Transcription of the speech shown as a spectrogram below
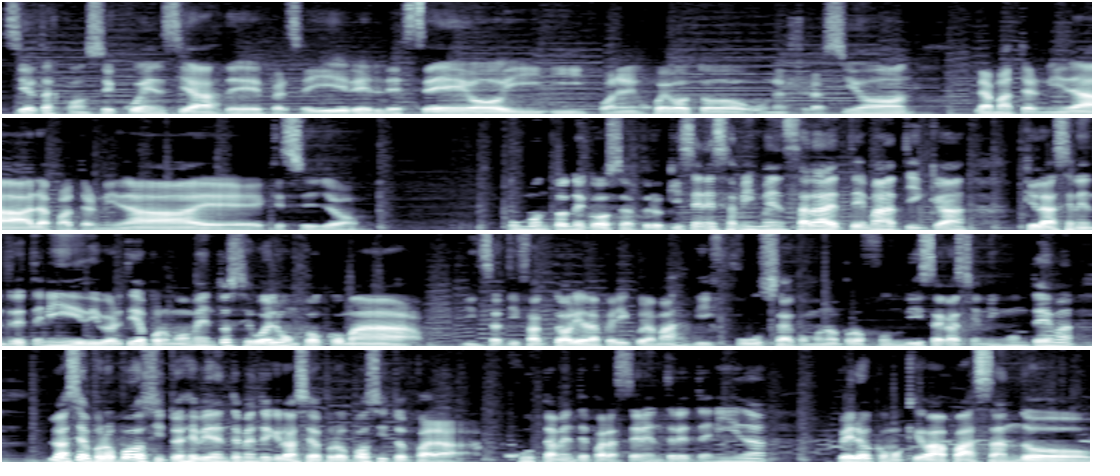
ciertas consecuencias de perseguir el deseo y, poner en juego toda una relación, la maternidad, la paternidad, eh, qué sé yo un montón de cosas, pero quizá en esa misma ensalada de temática que la hacen entretenida y divertida por momentos se vuelve un poco más insatisfactoria la película, más difusa, como no profundiza casi en ningún tema. Lo hace a propósito, es evidentemente que lo hace a propósito para justamente para ser entretenida, pero como que va pasando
